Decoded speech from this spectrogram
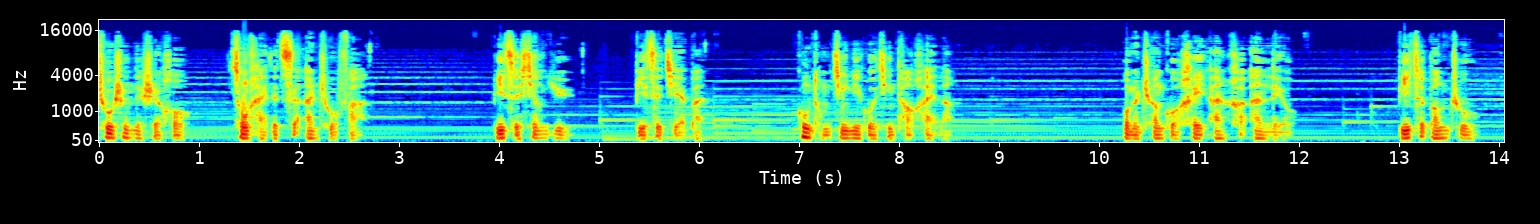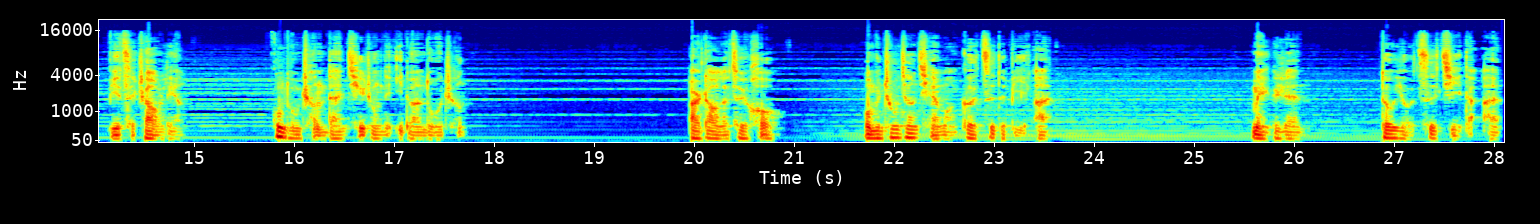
出生的时候从海的此岸出发，彼此相遇，彼此结伴，共同经历过惊涛骇浪。我们穿过黑暗和暗流，彼此帮助，彼此照亮，共同承担其中的一段路程。而到了最后，我们终将前往各自的彼岸。每个人。都有自己的岸，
